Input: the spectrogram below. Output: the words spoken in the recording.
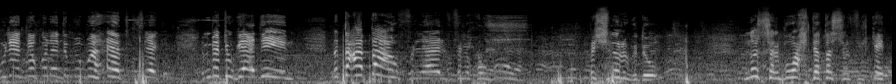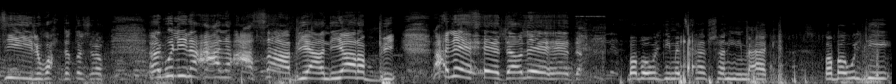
ولادنا كنا دم امهات ساكن ماتوا قاعدين. نتعطاو في في الحبوب. باش نرقدوا نشرب واحدة تشرب في الكتيل وواحدة تشرب. ولينا على أعصاب يعني يا ربي. عليه هذا عليه هذا. بابا ولدي ما تخافش راني معاك. بابا ولدي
